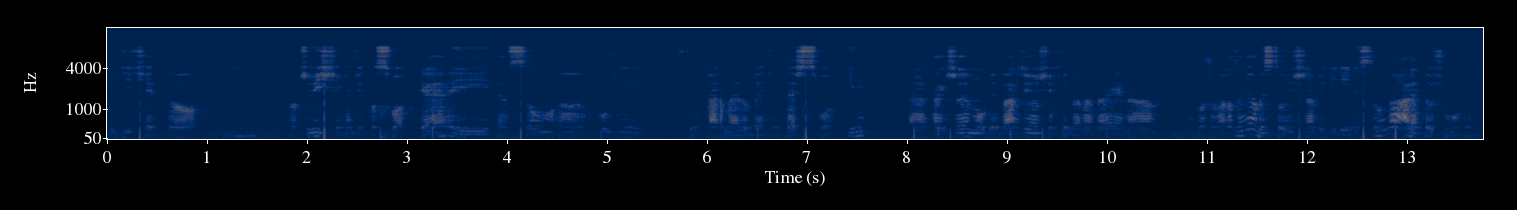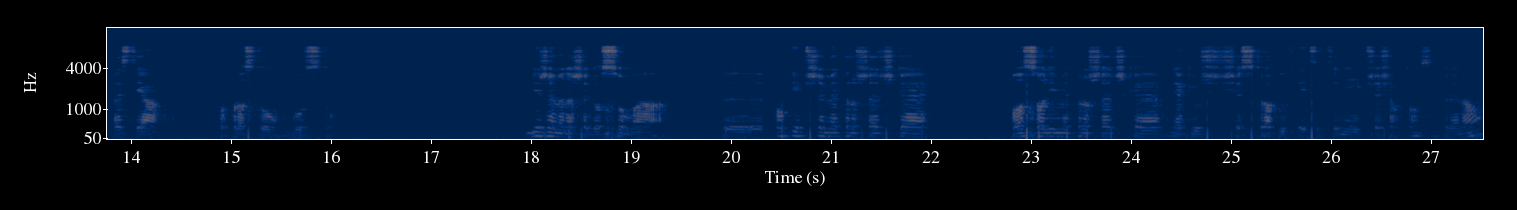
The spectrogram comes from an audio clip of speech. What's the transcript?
widzicie, to oczywiście będzie to słodkie i ten sum e, później w tym karmelu będzie też słodki. E, także mówię, bardziej on się chyba nadaje na mm, bożonarodzeniowy stół niż na wigilijny stół, no ale to już mówię, kwestia po prostu gustu. Bierzemy naszego suma, y, popieprzymy troszeczkę, posolimy troszeczkę, jak już się skropił w tej cytrynie i przesiąkł tą cytryną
